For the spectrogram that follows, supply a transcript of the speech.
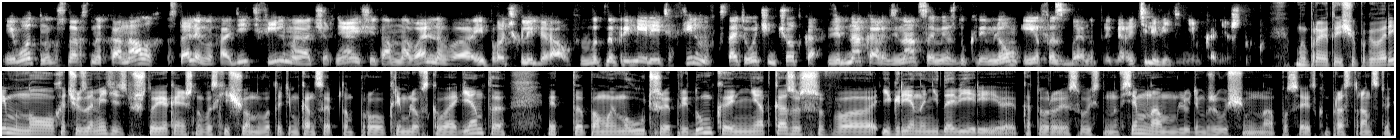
И вот на государственных каналах стали выходить фильмы, очерняющие там Навального и прочих либералов. Вот на примере этих фильмов, кстати, очень четко видна координация между Кремлем и ФСБ, например, и телевидением, конечно. Мы про это еще поговорим, но хочу заметить, что я, конечно, восхищен вот этим концептом про кремлевского агента. Это, по-моему, лучшая придумка. Не откажешь в игре на недоверие, которое свойственно всем нам, людям, живущим на постсоветском пространстве.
